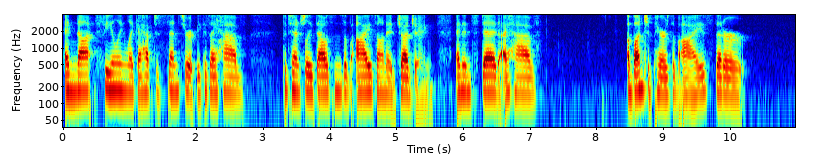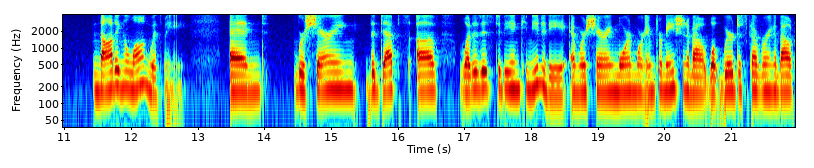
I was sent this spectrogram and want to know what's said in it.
and not feeling like I have to censor it because I have potentially thousands of eyes on it judging. And instead, I have a bunch of pairs of eyes that are nodding along with me. And we're sharing the depths of what it is to be in community and we're sharing more and more information about what we're discovering about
